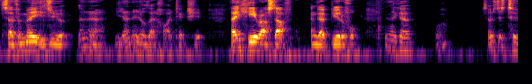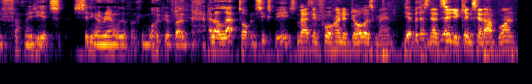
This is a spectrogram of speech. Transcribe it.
So for me, is you no, no, no. You don't need all that high tech shit. They hear our stuff and go beautiful, and they go what? So it's just two fucking idiots sitting around with a fucking microphone and a laptop and six beers. Less than four hundred dollars, man. Yeah, but that's That's that- it. You can set up one.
